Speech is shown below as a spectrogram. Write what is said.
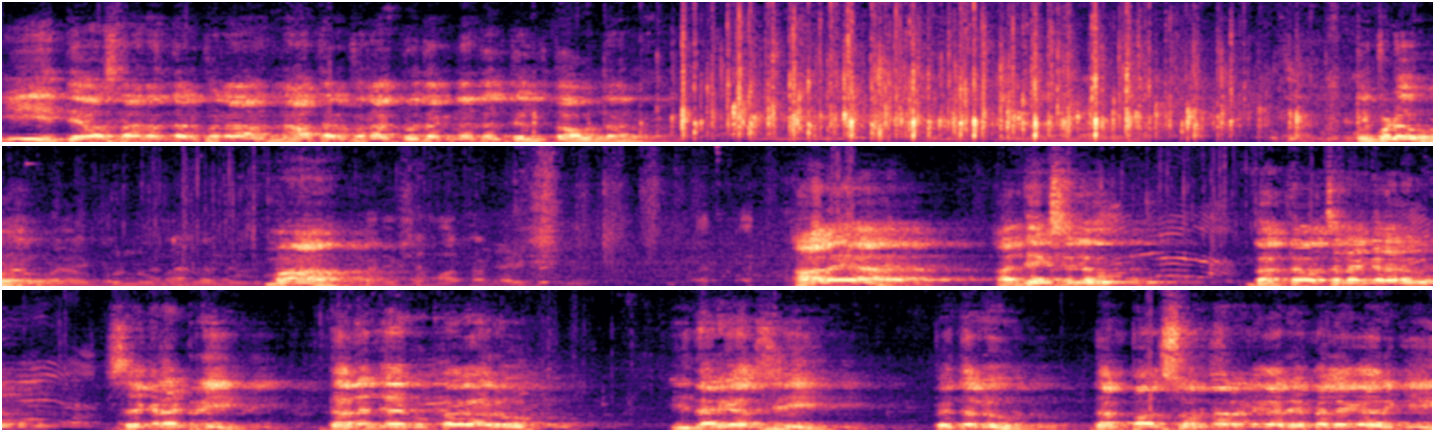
ఈ దేవస్థానం తరఫున నా తరఫున కృతజ్ఞతలు తెలుపుతా ఉన్నాను. ఇప్పుడు మా ఆలయ అధ్యక్షులు భక్తవత్సలం గారు సెక్రటరీ ధనంజయ గుప్తా గారు ఇద్దరు కలిసి పెద్దలు ధన్పాల్ సూర్యనారాయణ గారు ఎమ్మెల్యే గారికి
